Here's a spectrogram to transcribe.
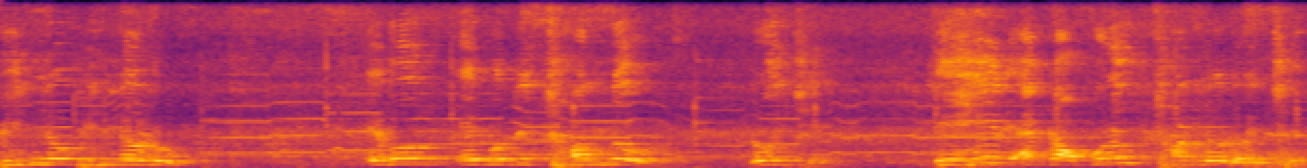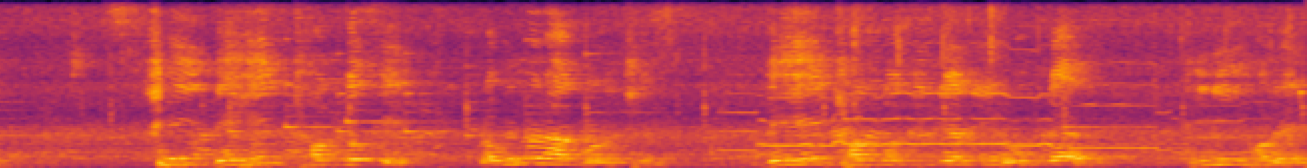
ভিন্ন ভিন্ন রূপ, এবং এর মধ্যে ছন্দ রয়েছে। দেহের একটা অপরূপ ছন্দ রয়েছে। সেই দেহের ছন্দকে রবীন্দ্রনাথ বলেছেন, দেহের ছন্দকে যিনি রূপ দেন, তিনি হলেন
